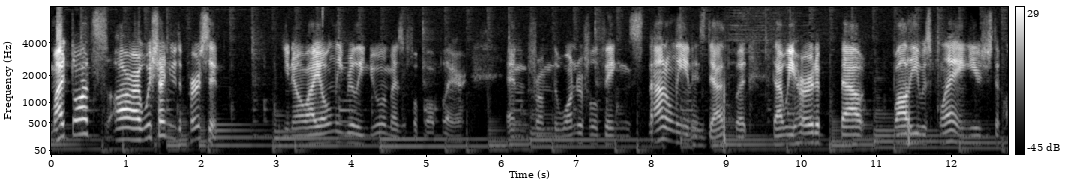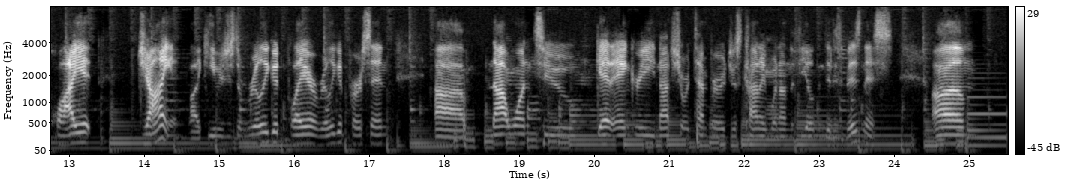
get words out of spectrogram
my thoughts are, I wish I knew the person. You know, I only really knew him as a football player. And from the wonderful things not only in his death but that we heard about while he was playing he was just a quiet giant. Like he was just a really good player really good person. Um, not one to get angry not short tempered just kind of went on the field and did his business. Um,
